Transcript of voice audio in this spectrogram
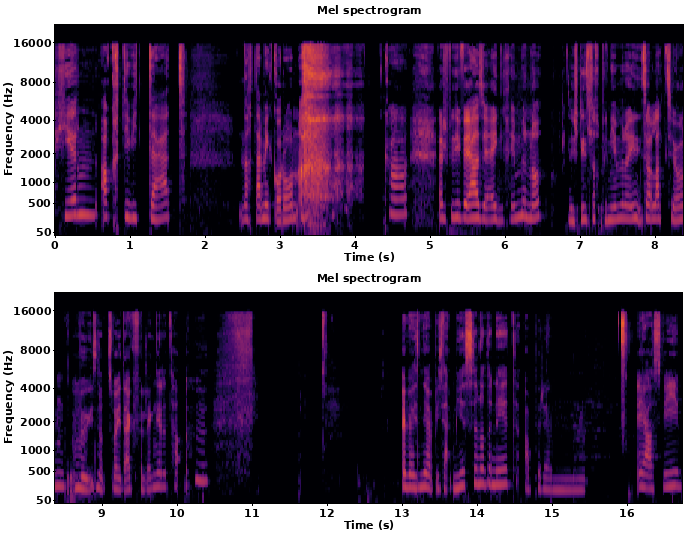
Hirnaktivität, nachdem ich Corona hatte. Respektive, ich habe sie eigentlich immer noch. Schließlich bin ich immer noch in Isolation, weil ich es noch zwei Tage verlängert habe. Ich weiß nicht, ob ich es müssen oder nicht, aber ähm, ich habe es wie,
